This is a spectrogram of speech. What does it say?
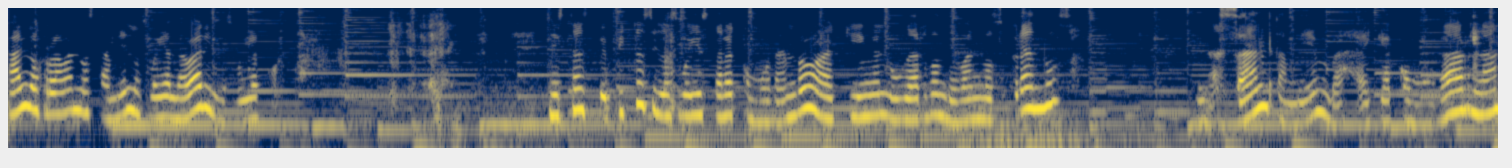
Ah, los rábanos también los voy a lavar y los voy a cortar. Estas pepitas y las voy a estar acomodando aquí en el lugar donde van los granos. La sal también va, hay que acomodarla.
